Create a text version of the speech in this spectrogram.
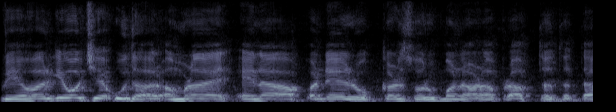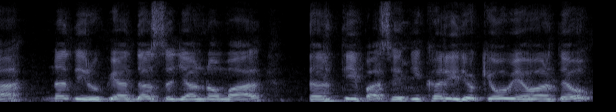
વ્યવહાર કેવો છે? ઉધાર. હમણાં એના આપણને રોકડ સ્વરૂપમાં નાણાં પ્રાપ્ત થતા નથી. રૂપિયા દસ હજારનો માલ ધરતી પાસેથી ખરીદ્યો. કેવો વ્યવહાર થયો?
